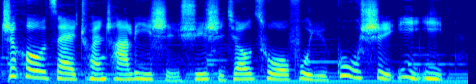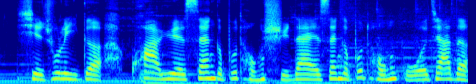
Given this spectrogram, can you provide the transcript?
之后再穿插历史虚实交错，赋予故事意义，写出了一个跨越三个不同时代、三个不同国家的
